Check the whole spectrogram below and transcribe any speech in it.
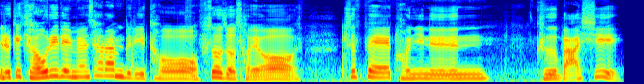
이렇게 겨울이 되면 사람들이 더 없어져서요. 숲에 거니는 그 맛이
